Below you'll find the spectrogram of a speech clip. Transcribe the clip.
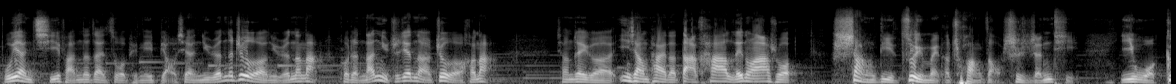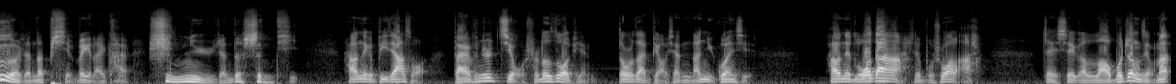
不厌其烦地在作品里表现女人的这、女人的那，或者男女之间的这和那。像这个印象派的大咖雷诺阿说：“上帝最美的创造是人体，以我个人的品味来看，是女人的身体。”还有那个毕加索，百分之九十的作品都是在表现男女关系。还有那罗丹啊，就不说了啊，这些个老不正经们。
